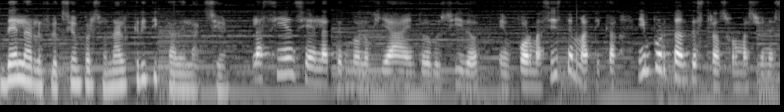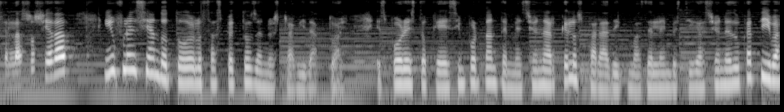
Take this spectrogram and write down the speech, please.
de la reflexión personal crítica de la acción ciencia y la tecnología ha introducido en forma sistemática importantes transformaciones en la sociedad, influenciando todos los aspectos de nuestra vida actual. Es por esto que es importante mencionar que los paradigmas de la investigación educativa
